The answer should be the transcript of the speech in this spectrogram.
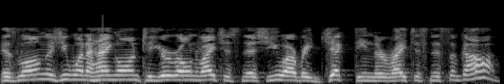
As long as you want to hang on to your own righteousness, you are rejecting the righteousness of God.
